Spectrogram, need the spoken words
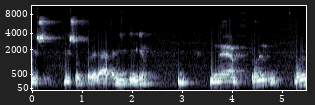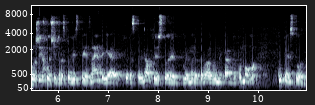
більш, більш перелякані і не, вони, вони може і хочуть розповісти. Знаєте, я розповідав ту історію, коли ми роздавали гуманітарну допомогу в Куп'янську,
